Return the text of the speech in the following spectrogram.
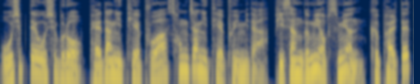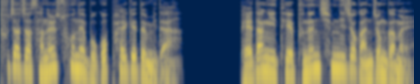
50대 50으로 배당 ETF와 성장 ETF입니다. 비상금이 없으면 급할 때 투자 자산을 손해보고 팔게 됩니다. 배당 ETF는 심리적 안정감을,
